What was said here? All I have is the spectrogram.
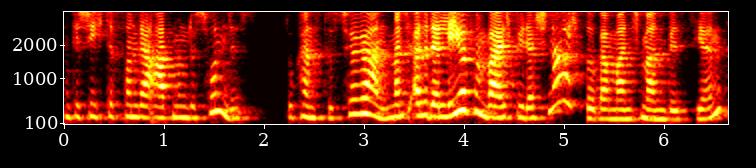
Geschichte von der Atmung des Hundes. Du kannst es hören. Manch, also der Leo zum Beispiel, der schnarcht sogar manchmal ein bisschen.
